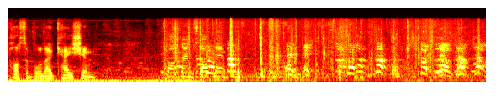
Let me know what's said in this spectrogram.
possible location. Stop them, stop them. Hey, hey, stop, stop, stop, no, no, no,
